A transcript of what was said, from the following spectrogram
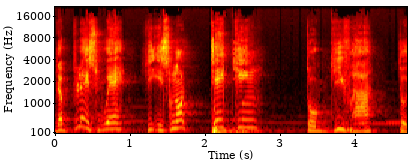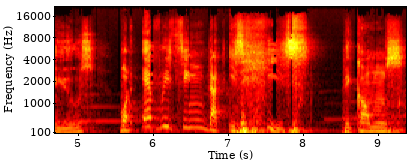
The place where he is not taking to give her to use, but everything that is his becomes.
